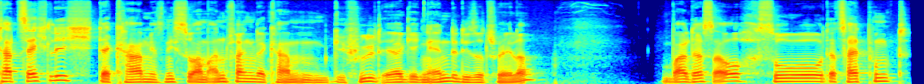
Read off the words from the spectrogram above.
Tatsächlich, der kam jetzt nicht so am Anfang, der kam gefühlt eher gegen Ende dieser Trailer. War das auch so der Zeitpunkt,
